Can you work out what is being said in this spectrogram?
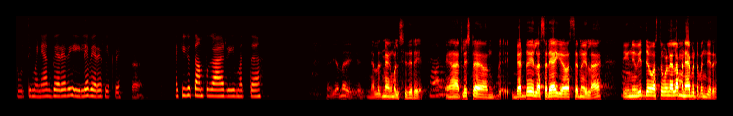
ಪೂರ್ತಿ ಮನ್ಯಾಗ ಬೇರೆ ರೀ ಇಲ್ಲೇ ಬೇರೆ ಇರ್ಲಿಕ್ರಿ ಹಾಂ. ಆಕಿಗೂ ತಂಪು ಗಾಳಿ ಮತ್ತು ನೆಲದ ಮ್ಯಾಗ ಮಲಸಿದಿರಿ. ಅಟ್ಲೀಸ್ಟ್ ಬೆಡ್ ಇಲ್ಲ ಸರಿಯಾಗಿ ವ್ಯವಸ್ಥೆನೂ ಇಲ್ಲ. ಈಗ ನೀವು ಇದ್ದ ವಸ್ತುಗಳನ್ನೆಲ್ಲ ಮನ್ಯಾಗ ಬಿಟ್ಟು ಬಂದಿರಿ.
